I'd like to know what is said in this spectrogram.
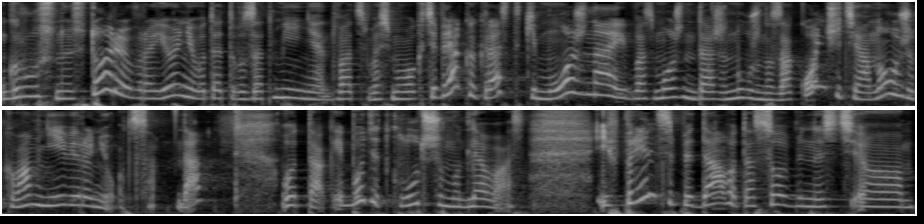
грустную историю в районе вот этого затмения 28 октября как раз-таки можно и, возможно, даже нужно закончить, и оно уже к вам не вернется, да? Вот так, и будет к лучшему для вас. И, в принципе, да, вот особенность э,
